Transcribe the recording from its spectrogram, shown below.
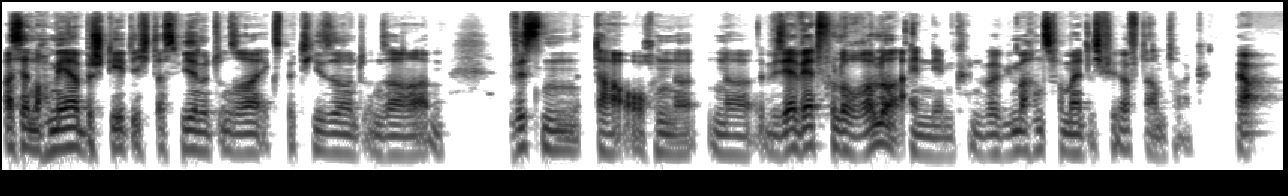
Was ja noch mehr bestätigt, dass wir mit unserer Expertise und unserem Wissen da auch eine, eine sehr wertvolle Rolle einnehmen können, weil wir machen es vermeintlich viel öfter am Tag. Ja,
